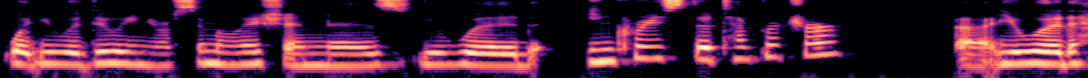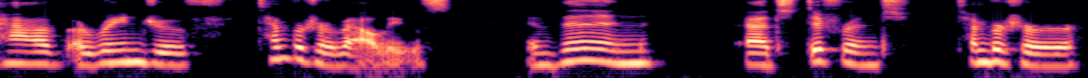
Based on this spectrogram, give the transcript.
what you would do in your simulation is you would increase the temperature. Uh, you would have a range of temperature values, and then at different temperature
